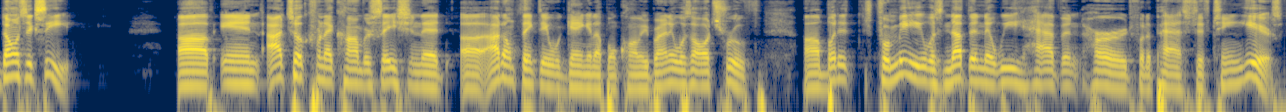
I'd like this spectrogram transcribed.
don't succeed. Uh, and I took from that conversation that uh, I don't think they were ganging up on Kwame Brown. It was all truth. Uh, but it for me, it was nothing that we haven't heard for the past 15 years.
